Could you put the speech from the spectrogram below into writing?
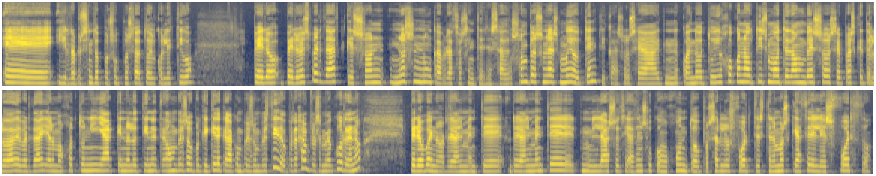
eh, y represento, por supuesto, a todo el colectivo. Pero, pero es verdad que son, no son nunca abrazos interesados, son personas muy auténticas. O sea, cuando tu hijo con autismo te da un beso, sepas que te lo da de verdad y a lo mejor tu niña que no lo tiene te da un beso porque quiere que la compres un vestido, por ejemplo, se me ocurre, ¿no? Pero bueno, realmente, realmente la sociedad en su conjunto, por ser los fuertes, tenemos que hacer el esfuerzo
